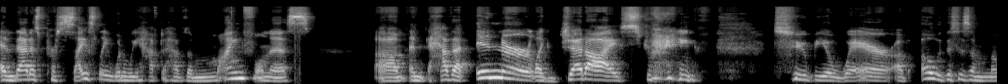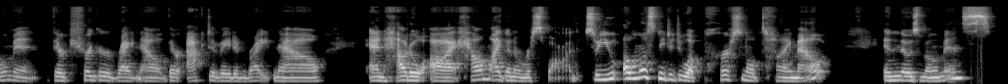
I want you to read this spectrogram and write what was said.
and that is precisely when we have to have the mindfulness um, and have that inner like Jedi strength to be aware of, oh, this is a moment. They're triggered right now. They're activated right now. And how do I, how am I going to respond? So you almost need to do a personal timeout in those moments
